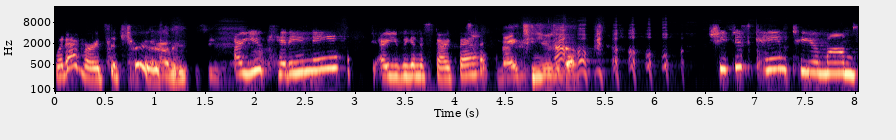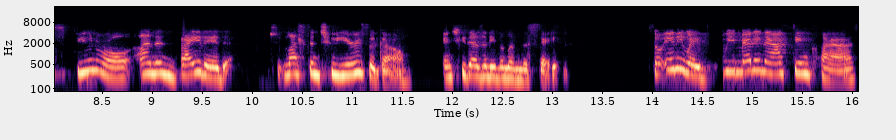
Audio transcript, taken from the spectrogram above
whatever. It's the truth. Are you kidding me? Are you going to start that? 19 years ago? Oh, no. She just came to your mom's funeral uninvited less than two years ago, and she doesn't even live in the state. So, anyway, we met in acting class,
